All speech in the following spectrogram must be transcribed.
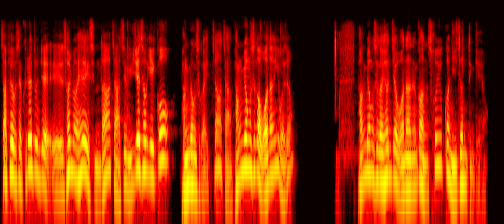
자, 앞에 보세요. 그래도 이제 예, 설명을 해야겠습니다. 자, 지금 유재석이 있고 박명수가 있죠. 자, 박명수가 원하는 게 뭐죠? 박명수가 현재 원하는 건 소유권 이전 등기예요.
